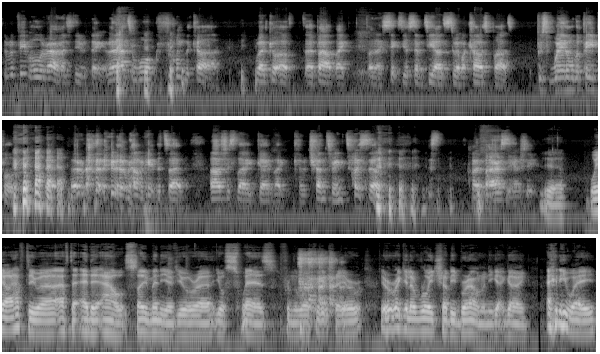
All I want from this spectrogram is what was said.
There were people all around. I just didn't even think. And then I had to walk from the car where I got off about like I don't know sixty or seventy yards to where my car was parked, just with all the people around me at the time. And I was just like going like kind of chuntering to myself. It's quite embarrassing actually. yeah. Well, yeah, I have to. Uh, I have to edit out so many of your uh, your swears from the work You're, you're a regular Roy Chubby Brown when you get going. Anyway,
